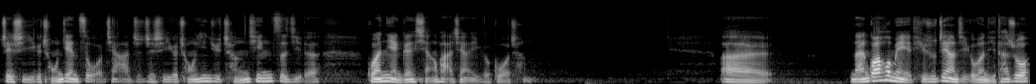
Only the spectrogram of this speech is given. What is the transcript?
这是一个重建自我价值，这是一个重新去澄清自己的观念跟想法这样一个过程。呃。南瓜后面也提出这样几个问题，他说：“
